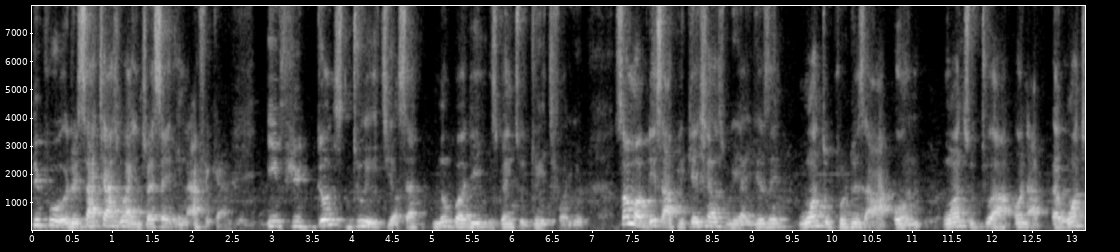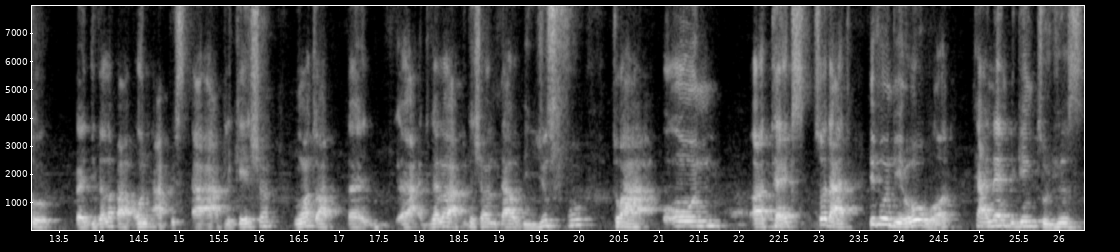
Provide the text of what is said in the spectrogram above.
people, researchers who are interested in Africa, if you don't do it yourself, nobody is going to do it for you. Some of these applications we are using want to produce our own, want to do our own, uh, want to uh, develop our own app uh, application, want to uh, uh, develop application that will be useful to our own uh, text so that even the whole world can then begin to use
